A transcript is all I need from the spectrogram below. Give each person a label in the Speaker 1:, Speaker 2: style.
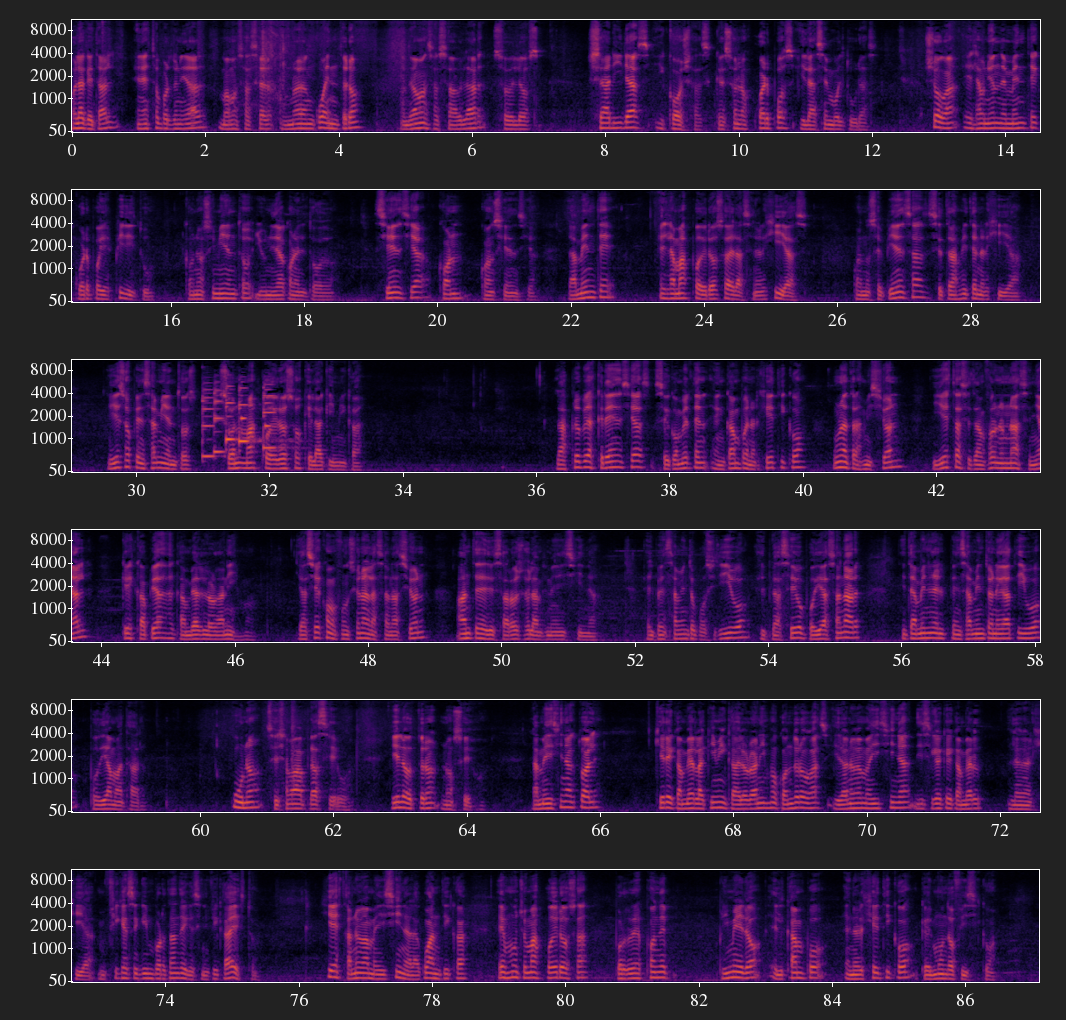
Speaker 1: Hola, ¿qué tal? En esta oportunidad vamos a hacer un nuevo encuentro donde vamos a hablar sobre los yariras y koyas, que son los cuerpos y las envolturas. Yoga es la unión de mente, cuerpo y espíritu, conocimiento y unidad con el todo, ciencia con conciencia. La mente es la más poderosa de las energías. Cuando se piensa, se transmite energía y esos pensamientos son más poderosos que la química. Las propias creencias se convierten en campo energético, una transmisión, y ésta se transforma en una señal que es capaz de cambiar el organismo. Y así es como funciona la sanación antes del desarrollo de la medicina. El pensamiento positivo, el placebo podía sanar y también el pensamiento negativo podía matar. Uno se llamaba placebo y el otro nocebo. La medicina actual quiere cambiar la química del organismo con drogas y la nueva medicina dice que hay que cambiar la energía. Fíjese qué importante que significa esto. Y esta nueva medicina, la cuántica, es mucho más poderosa porque responde primero el campo energético que el mundo físico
